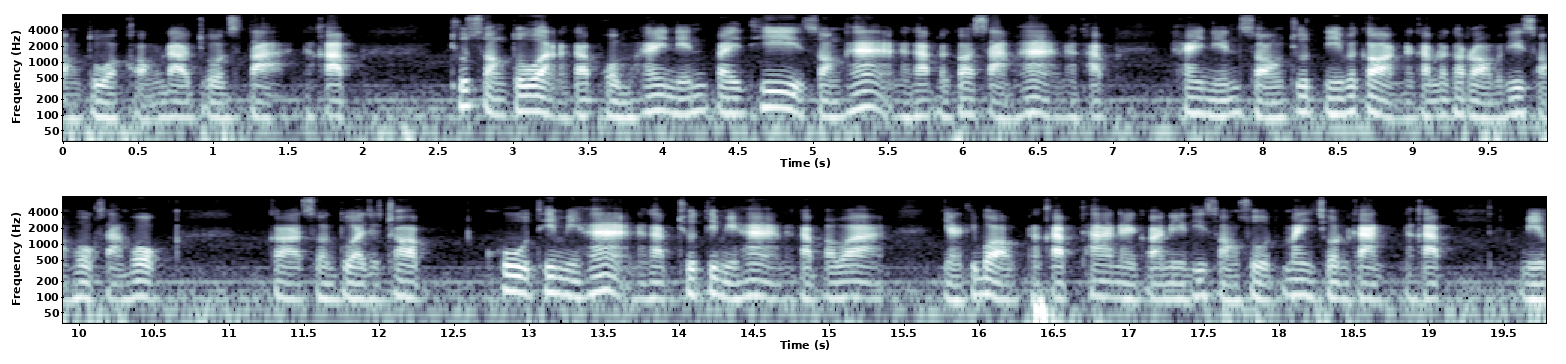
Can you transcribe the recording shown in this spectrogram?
2 ตัวของดาวโจนส์สตาร์นะครับชุด 2 ตัวนะครับผมให้เน้นไปที่ 25นะครับแล้วก็ 35นะครับให้เน้น 2 ชุดนี้ไว้ก่อนนะครับแล้วก็รองไปที่ 2636 ก็ส่วนตัวจะชอบคู่ที่มี5นะครับชุดที่มี5นะครับเพราะว่า อย่างที่บอกนะครับถ้าในกรณีที่ 2 สูตรไม่ชนกันนะครับ มีโอ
